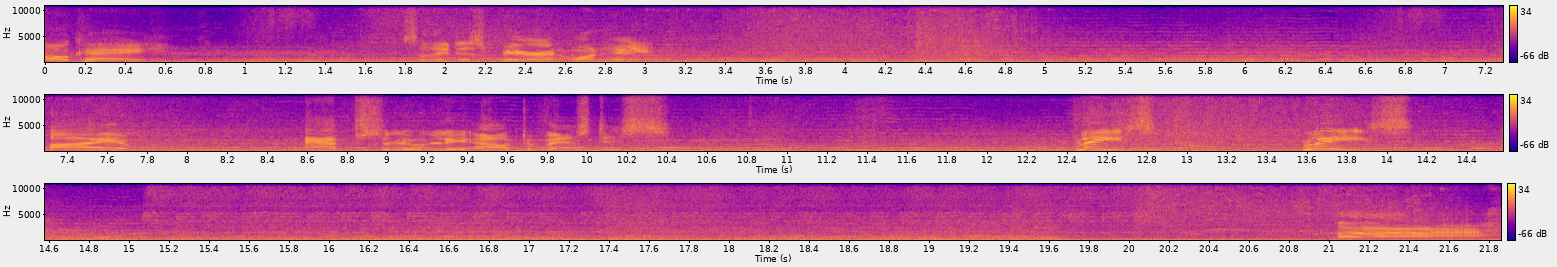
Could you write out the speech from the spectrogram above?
Okay. So they disappear in one hit. I am absolutely out of Estus. Please! Please! Ah!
